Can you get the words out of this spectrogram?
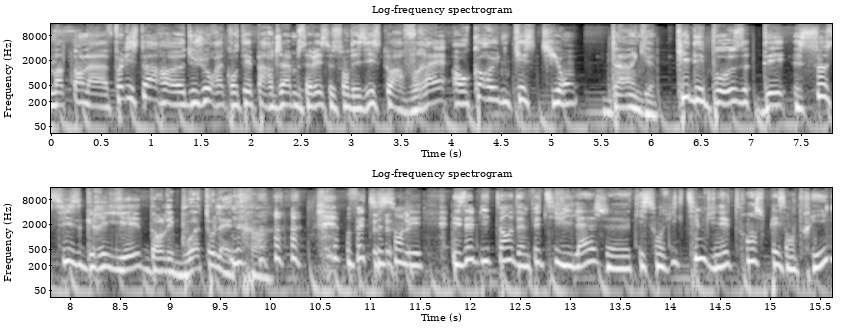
maintenant la folle histoire euh, du jour racontée par Jam. Vous savez, ce sont des histoires vraies. Encore une question dingue. Qui dépose des saucisses grillées dans les boîtes aux lettres? En fait, ce sont les, les habitants d'un petit village euh, qui sont victimes d'une étrange plaisanterie.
